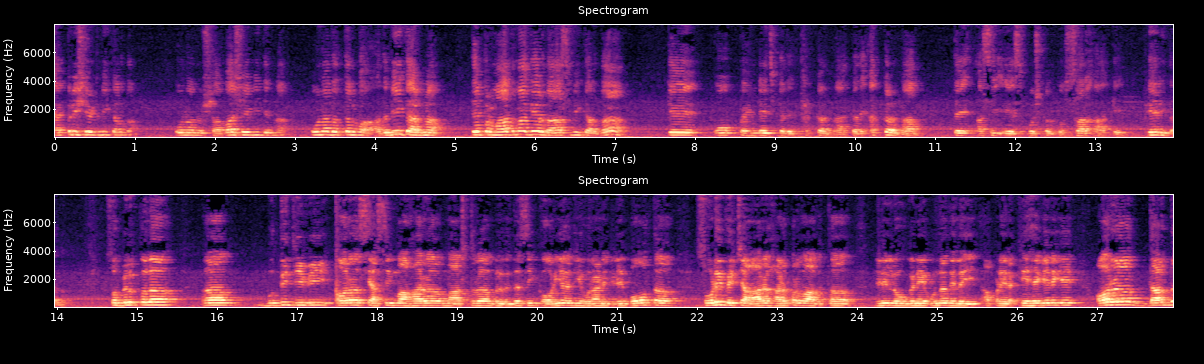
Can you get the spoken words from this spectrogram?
ਐਪਰੀਸ਼ੀਏਟ ਵੀ ਕਰਦਾ ਉਹਨਾਂ ਨੂੰ ਸ਼ਾਬਾਸ਼ੇ ਵੀ ਦਿੰਦਾ ਉਹਨਾਂ ਦਾ ਧੰਨਵਾਦ ਵੀ ਕਰਨਾ। ਤੇ ਪ੍ਰਮਾਤਮਾ ਅੱਗੇ ਅਰਦਾਸ ਵੀ ਕਰਦਾ ਕਿ ਉਹ ਪਿੰਡ 'ਚ ਕਦੇ ਥੱਕਣ ਨਾ, ਕਦੇ ਅੱਕਣ ਨਾ, ਤੇ ਅਸੀਂ ਇਸ ਮੁਸ਼ਕਲ ਤੋਂ ਸਰ ਆ ਕੇ ਫੇਰ ਹੀ ਦਵਾਂਗੇ ਸੋ ਬਿਲਕੁਲ ਬੁੱਧੀਜੀਵੀ ਔਰ ਸਿਆਸੀ ਮਾਹਰ ਮਾਸਟਰ ਬਲਵਿੰਦਰ ਸਿੰਘ ਕੌਰੀਆ ਜੀ ਹੋਰਾਂ ਨੇ ਜਿਹੜੇ ਬਹੁਤ ਸੋਹਣੇ ਵਿਚਾਰ ਹੜ ਪ੍ਰਭਾਵਿਤ ਜਿਹੜੇ ਲੋਕ ਨੇ, ਉਹਨਾਂ ਦੇ ਲਈ ਆਪਣੇ ਰੱਖੇ ਹੈਗੇ ਨੇਗੇ। ਔਰ ਦਰਦ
